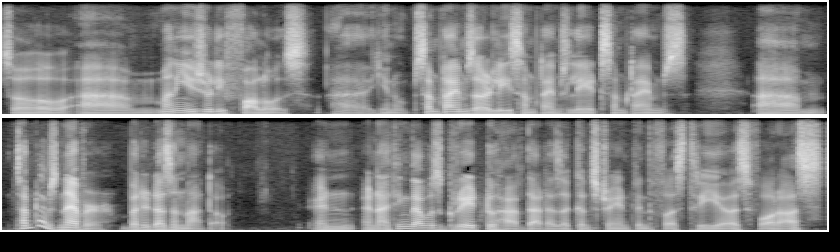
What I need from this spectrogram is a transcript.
So um, money usually follows. Uh, you know, sometimes early, sometimes late, sometimes um, sometimes never, but it doesn't matter. And and I think that was great to have that as a constraint in the first three years for us.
